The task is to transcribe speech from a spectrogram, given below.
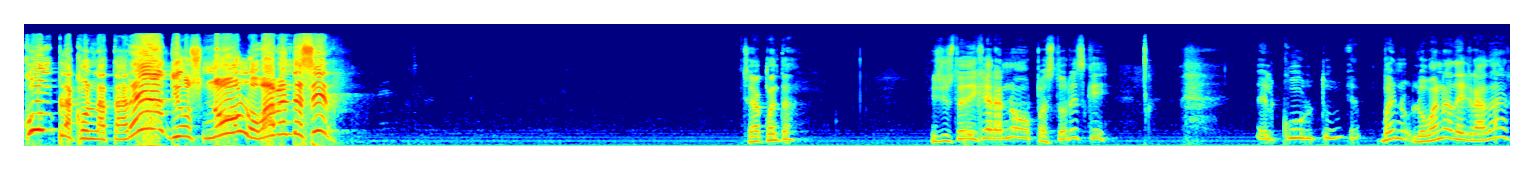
cumpla con la tarea, Dios no lo va a bendecir. ¿Se da cuenta? Y si usted dijera, no, pastor, es que el culto, bueno, lo van a degradar.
